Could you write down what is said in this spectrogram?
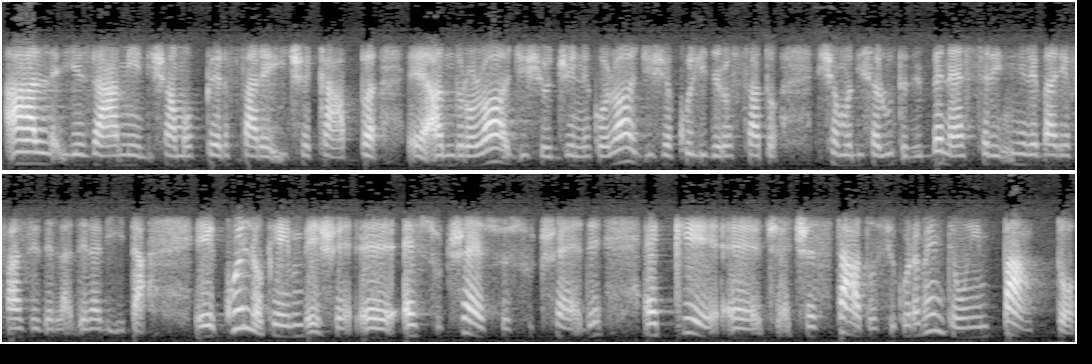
agli esami diciamo, per fare i check-up eh, andrologici o ginecologici, a quelli dello stato diciamo, di salute e del benessere nelle varie fasi della, della vita. E quello che invece eh, è successo e succede è che eh, c'è, c'è, stato sicuramente un impatto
